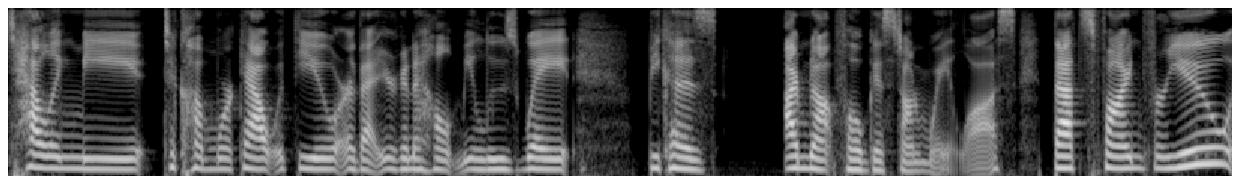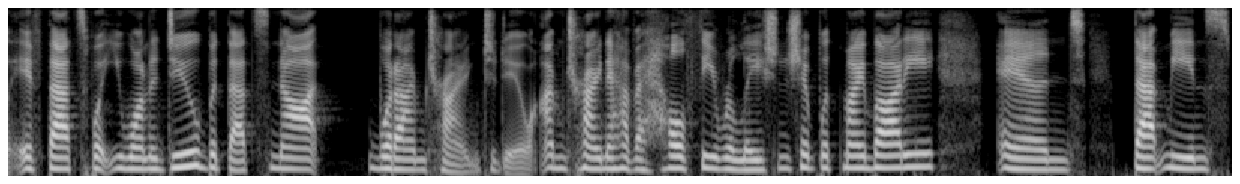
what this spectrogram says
telling me to come work out with you or that you're going to help me lose weight because I'm not focused on weight loss. That's fine for you if that's what you want to do, but that's not what I'm trying to do. I'm trying to have a healthy relationship with my body. And that means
